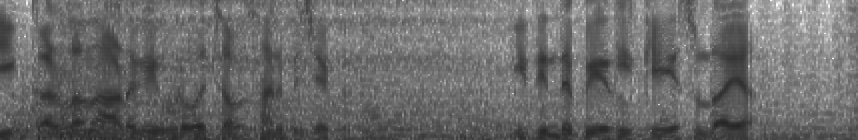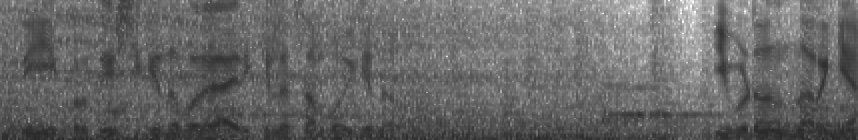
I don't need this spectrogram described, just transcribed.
ഈ കള്ളനാടകം ഇവിടെ വെച്ച് അവസാനിപ്പിച്ചേക്ക്. ഇതിന്റെ പേരിൽ കേസുണ്ടായ നീ പ്രതീക്ഷിക്കുന്ന പോലെ ആയിരിക്കില്ല സംഭവിക്കുന്നത്. ഇവിടെ നിന്നിറങ്ങിയ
